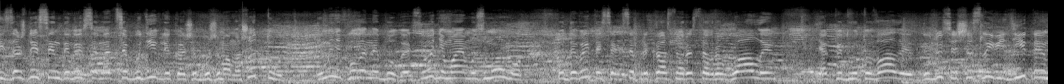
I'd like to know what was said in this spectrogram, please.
І завжди син дивився на цю будівлю, каже, боже, мама, що тут? І ми ніколи не були. Сьогодні маємо змогу подивитися, як все прекрасно реставрували, як підготували. Дивлюся, щасливі діти.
